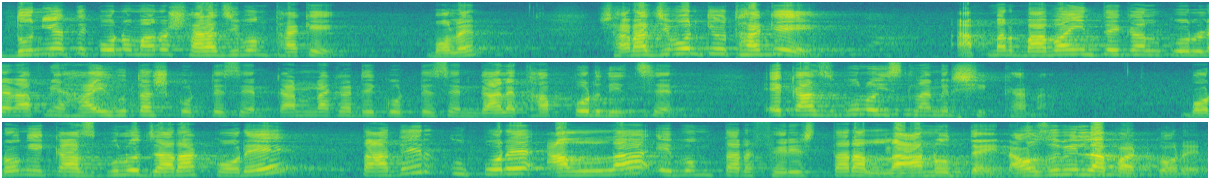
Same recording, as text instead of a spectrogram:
দুনিয়াতে কোনো মানুষ সারা জীবন থাকে? বলেন। সারা জীবন কেউ থাকে? আপনার বাবা ইন্তেকাল করলেন, আপনি হাই হুতাশ করতেছেন, কান্নাকাটি করতেছেন, গালে থাপ্পড় দিচ্ছেন। এ কাজগুলো ইসলামের শিক্ষা না। বরং এই কাজগুলো যারা করে, তাদের উপরে আল্লাহ এবং তার ফেরেস তারা লানত দেয়। নাওজবিল্লা পাঠ করেন।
